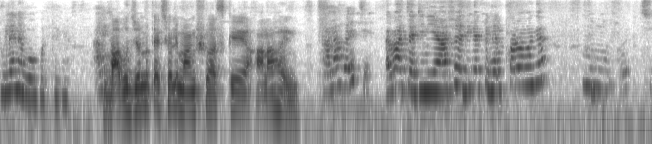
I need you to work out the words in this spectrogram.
তুলে নেব উপর থেকে। বাবুর জন্য তো অ্যাকচুয়ালি মাংস আজকে আনা হয়নি। আনা হয়েছে। এবার চাটি নিয়ে আসো এদিকে একটু হেল্প করো আমাকে। করছি।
